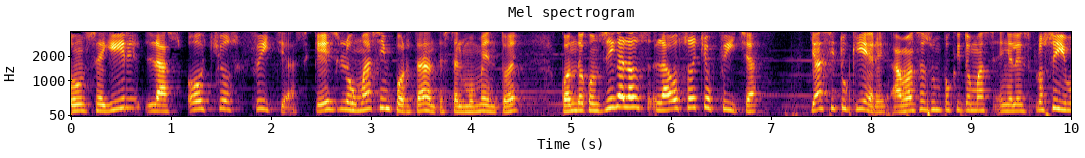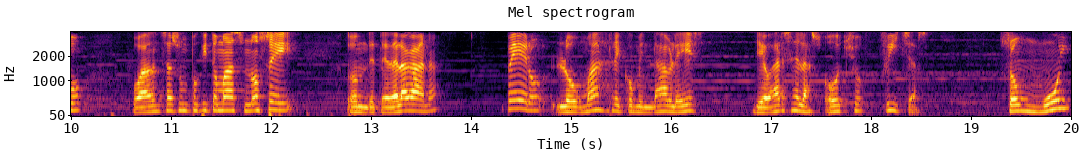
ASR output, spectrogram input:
conseguir las 8 fichas, que es lo más importante hasta el momento. ¿eh? Cuando consigas las 8 fichas, ya si tú quieres, avanzas un poquito más en el explosivo, o avanzas un poquito más, no sé, donde te dé la gana. Pero lo más recomendable es llevarse las 8 fichas. Son muy,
